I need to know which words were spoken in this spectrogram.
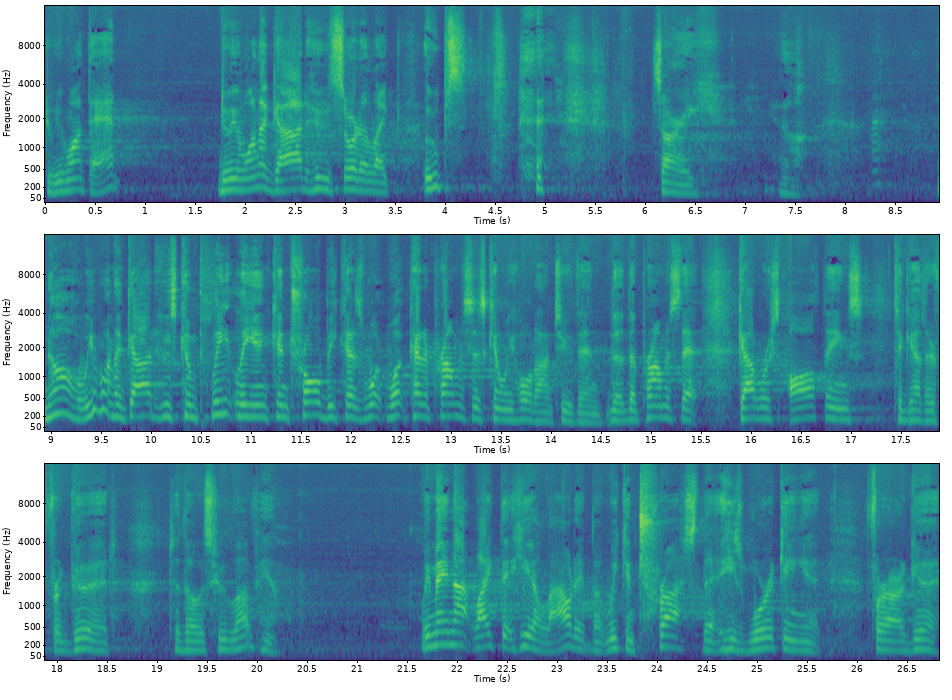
do we want that? Do we want a God who's sort of like, oops, sorry, you know? No, we want a God who's completely in control because what, what kind of promises can we hold on to then? The, the promise that God works all things together for good to those who love Him. We may not like that He allowed it, but we can trust that He's working it for our good.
